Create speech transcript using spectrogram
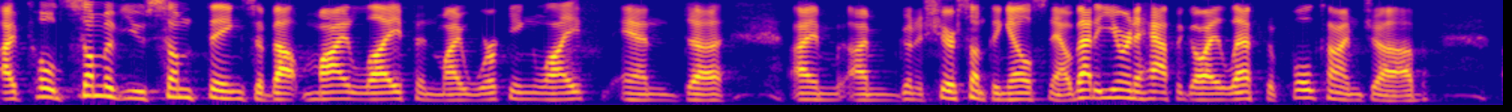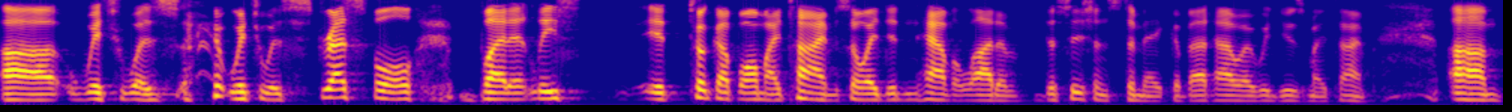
I've told some of you some things about my life and my working life, and uh, I'm, I'm going to share something else now. About a year and a half ago, I left a full time job, uh, which, was, which was stressful, but at least it took up all my time, so I didn't have a lot of decisions to make about how I would use my time. Um,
